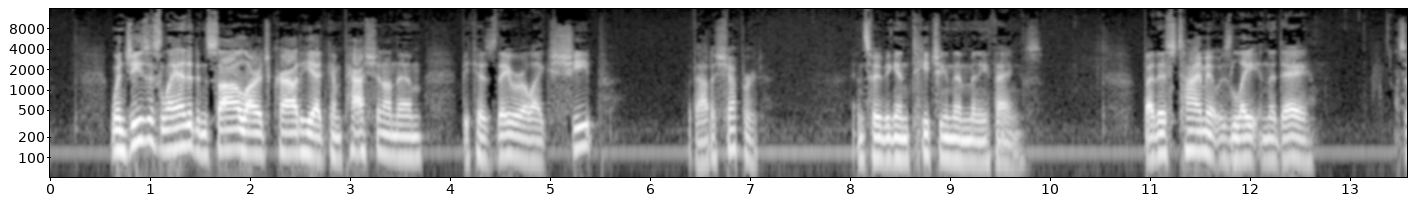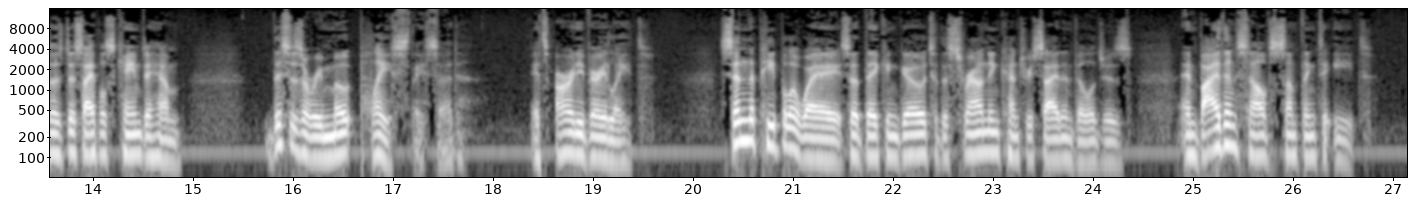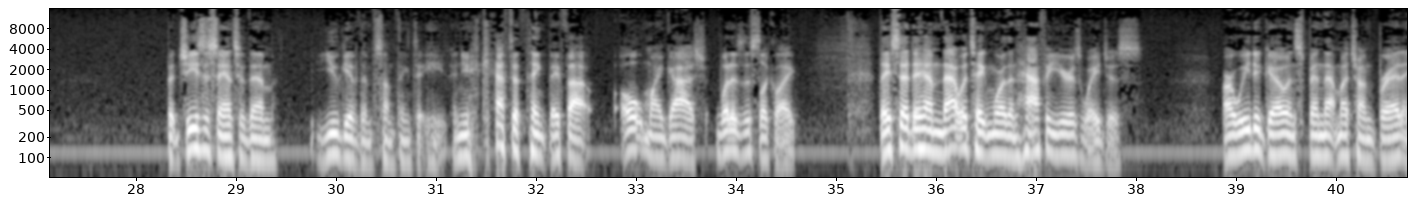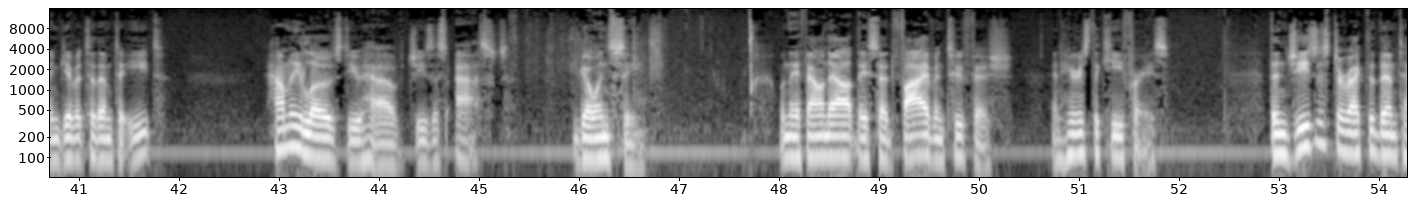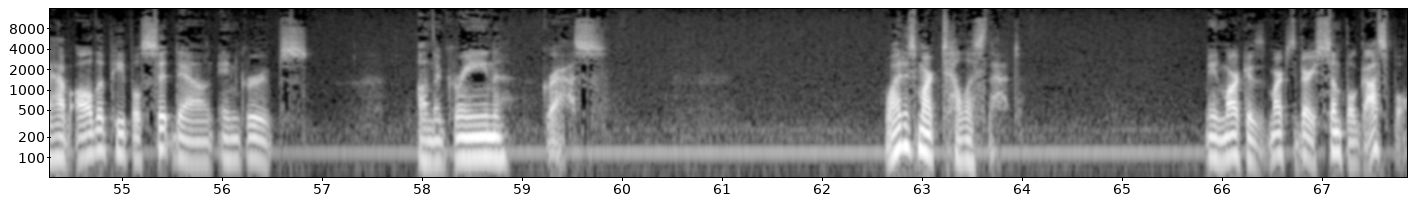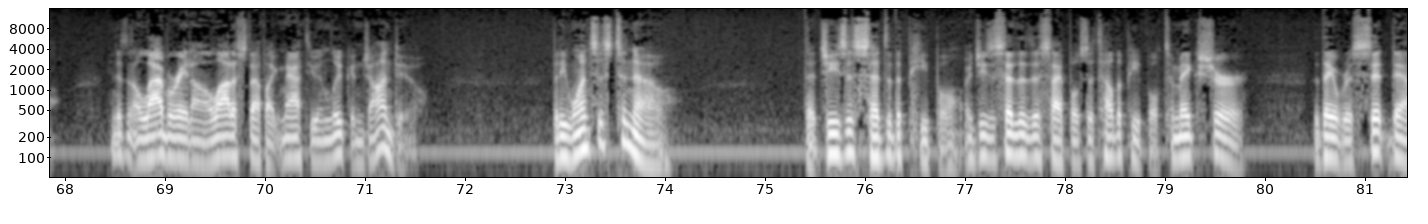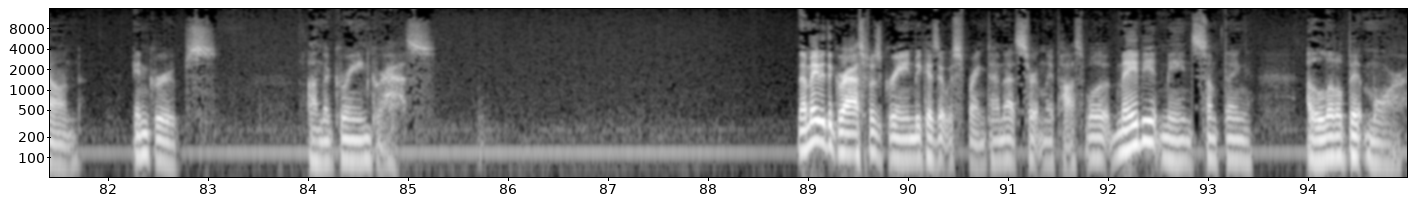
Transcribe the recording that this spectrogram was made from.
When Jesus landed and saw a large crowd, he had compassion on them because they were like sheep without a shepherd. And so he began teaching them many things. By this time it was late in the day. So his disciples came to him this is a remote place, they said. It's already very late. Send the people away so that they can go to the surrounding countryside and villages and buy themselves something to eat. But Jesus answered them, You give them something to eat. And you have to think they thought, Oh my gosh, what does this look like? They said to him, That would take more than half a year's wages. Are we to go and spend that much on bread and give it to them to eat? How many loaves do you have? Jesus asked. Go and see. When they found out, they said, Five and two fish. And here's the key phrase. Then Jesus directed them to have all the people sit down in groups on the green grass. Why does Mark tell us that? I mean, Mark is Mark's a very simple gospel. He doesn't elaborate on a lot of stuff like Matthew and Luke and John do. But he wants us to know that Jesus said to the people, or Jesus said to the disciples to tell the people to make sure that they were to sit down in groups on the green grass. Now, maybe the grass was green because it was springtime. That's certainly possible. But maybe it means something a little bit more.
